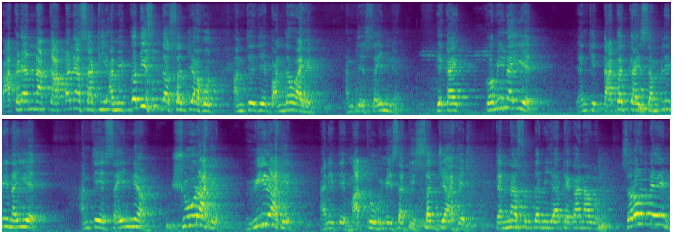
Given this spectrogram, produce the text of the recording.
पाकड्यांना कापण्यासाठी आम्ही कधीसुद्धा सज्ज आहोत. आमचे जे बांधव आहेत आमचे सैन्य हे काय कमी नाही आहेत यांची ताकद काय संपलेली नाही आहेत आमचे सैन्य शूर आहेत वीर आहेत आणि ते मातृभूमीसाठी सज्ज आहेत. त्यांना सुद्धा मी या ठिकाणाहून सरोवर देईन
